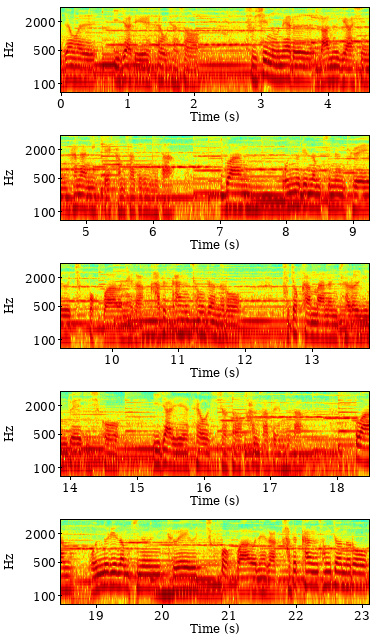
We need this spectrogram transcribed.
가정을 이 자리에 세우셔서 주신 은혜를 나누게 하신 하나님께 감사드립니다. 또한 온누리 넘치는 교회의 축복과 은혜가 가득한 성전으로 부족한 많은 저를 인도해 주시고 이 자리에 세워 주셔서 감사드립니다. 또한 온누리 넘치는 교회의 축복과 은혜가 가득한 성전으로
